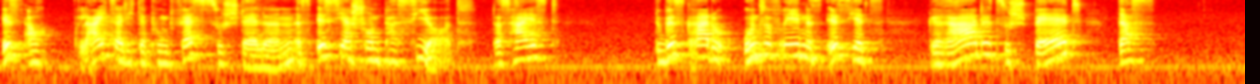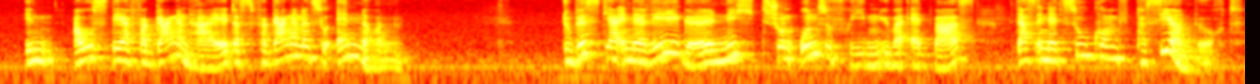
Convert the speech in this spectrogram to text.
ist auch gleichzeitig der Punkt festzustellen, es ist ja schon passiert. Das heißt, du bist gerade unzufrieden, es ist jetzt gerade zu spät, das in, aus der Vergangenheit, das Vergangene zu ändern. Du bist ja in der Regel nicht schon unzufrieden über etwas, das in der Zukunft passieren wird.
